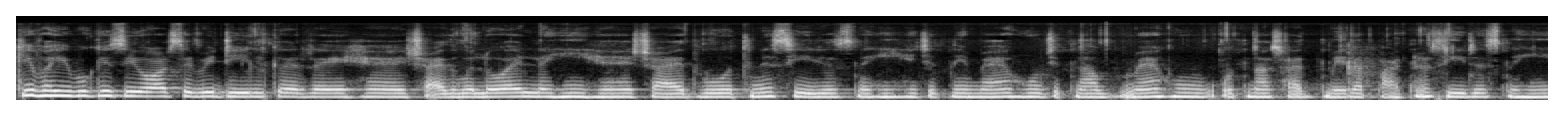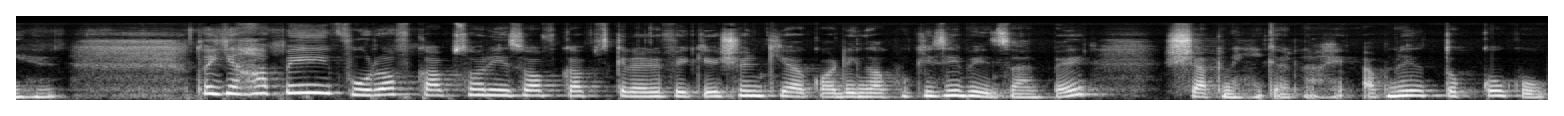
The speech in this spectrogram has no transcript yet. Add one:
कि भाई वो किसी और से भी डील कर रहे हैं शायद वो लॉयल नहीं है शायद वो उतने सीरियस नहीं है जितनी मैं हूँ जितना मैं हूँ उतना शायद मेरा पार्टनर सीरियस नहीं है। तो यहाँ पे फोर ऑफ़ कप्स और एस ऑफ़ कप्स क्लैरिफिकेशन के अकॉर्डिंग आपको किसी भी इंसान पे शक नहीं करना है। अपने तुक्कों को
